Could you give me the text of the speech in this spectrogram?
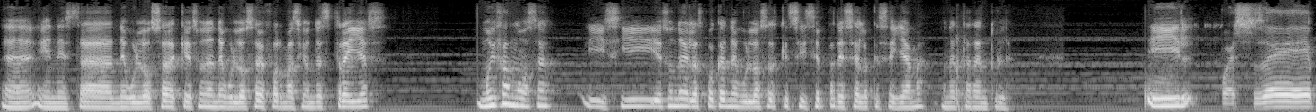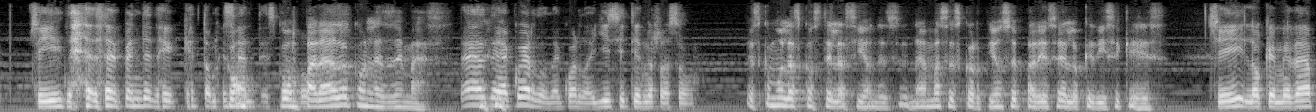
eh, en esta nebulosa, que es una nebulosa de formación de estrellas, muy famosa, y sí es una de las pocas nebulosas que sí se parece a lo que se llama una tarántula. Y pues eh, sí, depende de qué tomes antes. Comparado con las demás. Ah, de acuerdo, de acuerdo, allí sí tienes razón. Es como las constelaciones, nada más Escorpión se parece a lo que dice que es. Sí, lo que me da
